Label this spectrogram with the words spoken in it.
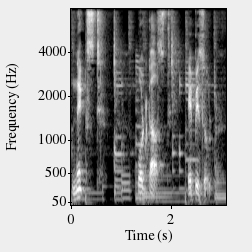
next podcast episode.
